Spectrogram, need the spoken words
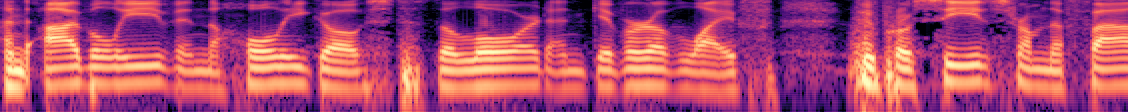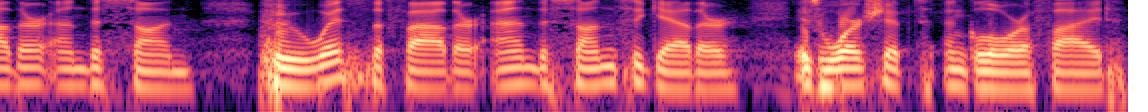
And I believe in the Holy Ghost, the Lord and giver of life, who proceeds from the Father and the Son, who with the Father and the Son together is worshipped and glorified,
